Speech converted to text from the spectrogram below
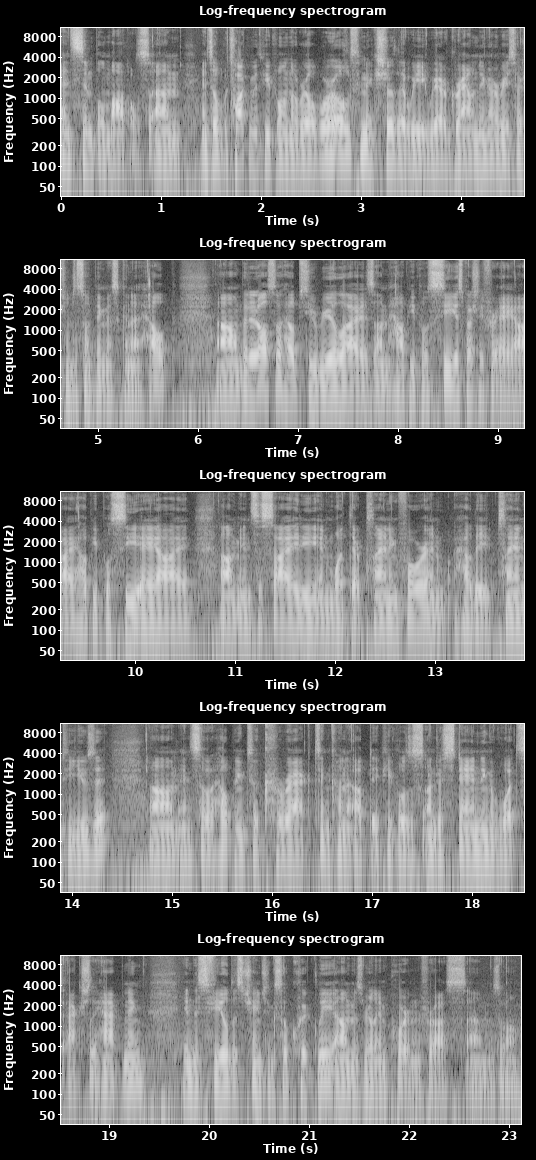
and simple models. Um, and so we're talking with people in the real world to make sure that we, we are grounding our research into something that's going to help. Um, but it also helps you realize how people see, especially for AI, how people see AI in society and what they're planning for and how they plan to use it. Um, and so helping to correct and kind of update people's understanding of what's actually happening in this field that's changing so quickly um, is really important for us um, as well.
